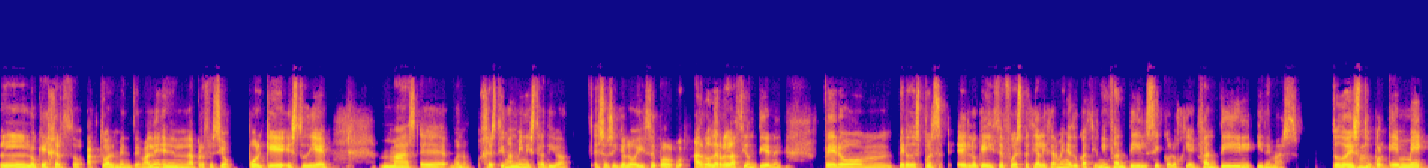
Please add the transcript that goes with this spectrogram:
lo que ejerzo actualmente, ¿vale? En la profesión, porque estudié más, eh, bueno, gestión administrativa, eso sí que lo hice, por, algo de relación tiene, pero, mm, pero después eh, lo que hice fue especializarme en educación infantil, psicología infantil y demás. Todo esto porque me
